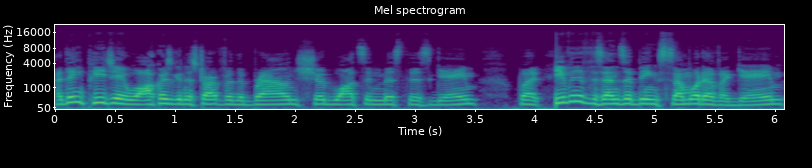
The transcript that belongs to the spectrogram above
I think PJ Walker is going to start for the Browns should Watson miss this game. But even if this ends up being somewhat of a game,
